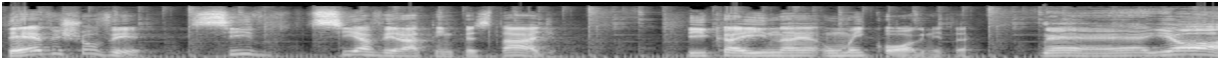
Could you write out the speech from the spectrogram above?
Deve chover. Se, se haverá tempestade, fica aí na, uma incógnita. É, e ó,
